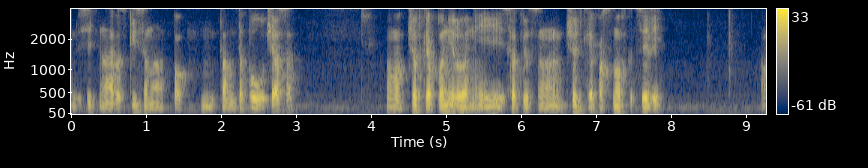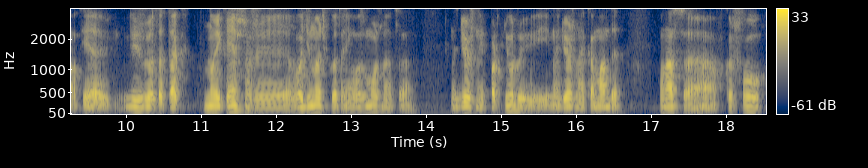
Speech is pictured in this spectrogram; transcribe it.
действительно расписано по, там, до получаса. Вот, четкое планирование и, соответственно, четкая постановка целей. Вот я вижу это так. Ну и, конечно же, в одиночку это невозможно. Это надежные партнеры и надежная команда. У нас э, в Cash Flow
